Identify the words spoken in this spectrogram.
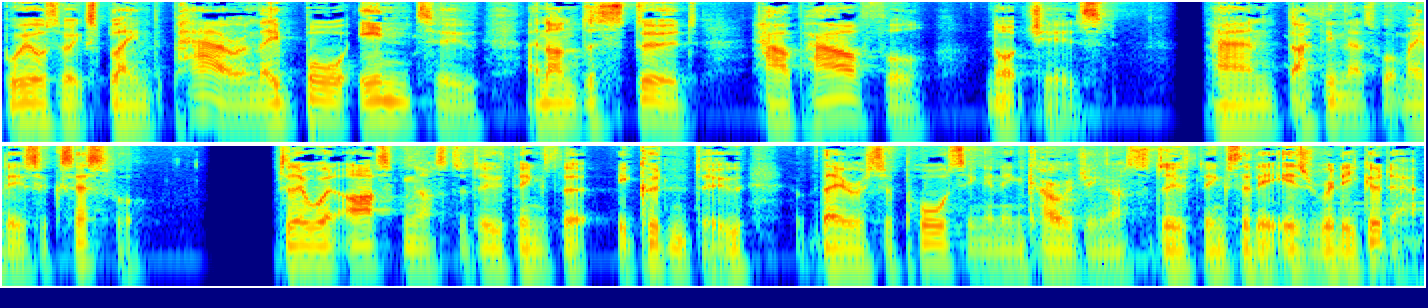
but we also explained the power and they bought into and understood how powerful Notch is. And I think that's what made it successful. So they weren't asking us to do things that it couldn't do. They were supporting and encouraging us to do things that it is really good at.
